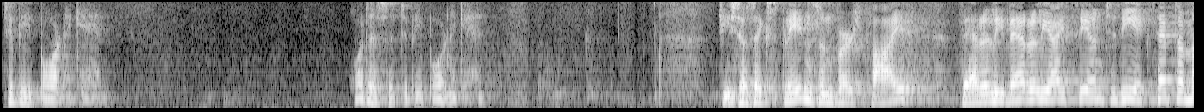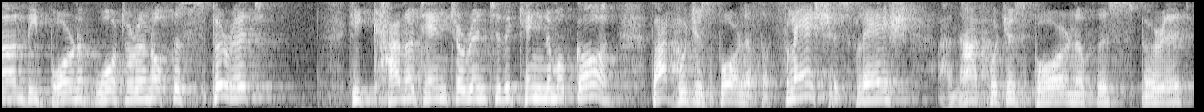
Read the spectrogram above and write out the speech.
to be born again? What is it to be born again? Jesus explains in verse 5 Verily, verily, I say unto thee, except a man be born of water and of the Spirit, he cannot enter into the kingdom of God. That which is born of the flesh is flesh, and that which is born of the Spirit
